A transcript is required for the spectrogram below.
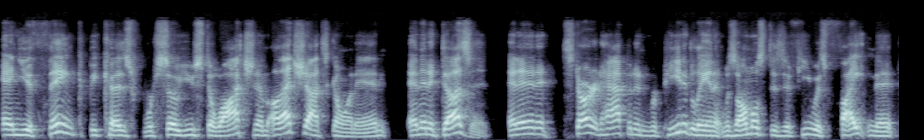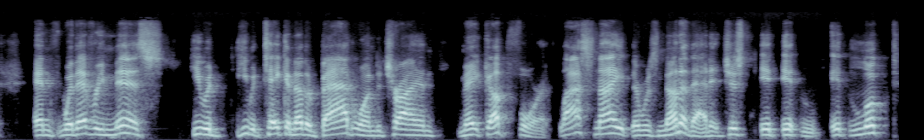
and you think because we're so used to watching him, oh, that shot's going in, and then it doesn't. And then it started happening repeatedly, and it was almost as if he was fighting it. And with every miss, he would he would take another bad one to try and make up for it. Last night there was none of that. It just it it it looked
